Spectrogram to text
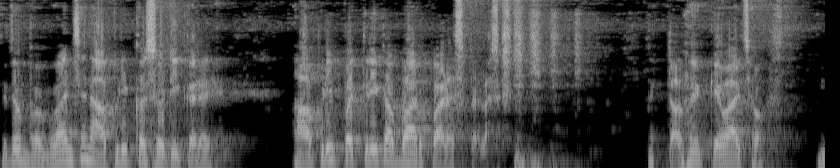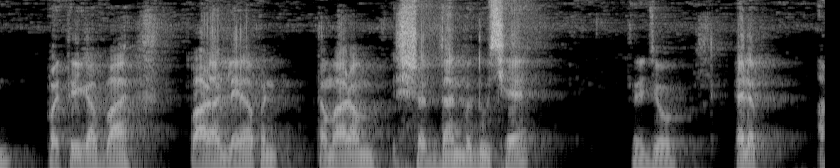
તો જો ભગવાન છે ને આપણી કસોટી કરે. છે આપણી પત્રિકા બહાર પાડે છે પહેલાં. તમે કેવા છો? પત્રિકા બહાર પાડા લેવા, પણ તમારા શ્રદ્ધાન બધું છે? તો જો, એટલે આ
